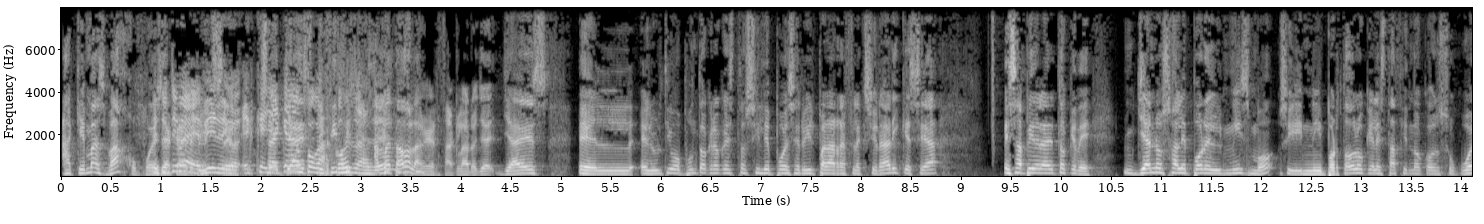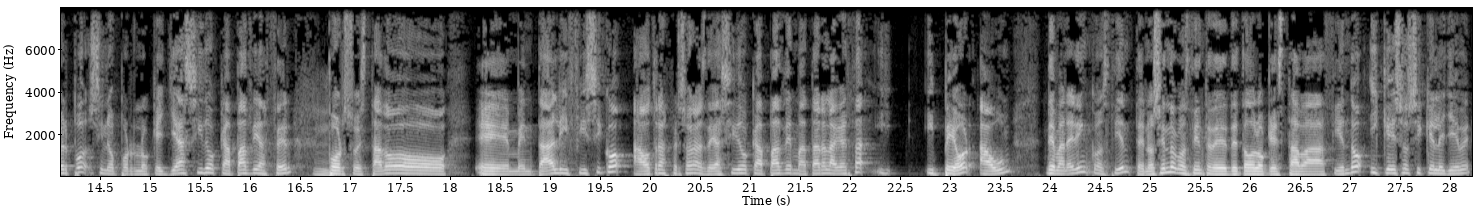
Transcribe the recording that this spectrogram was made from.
¿a qué más bajo puede Eso ya te iba a caer decir, digo, es que ya quedan pocas cosas, Ha ¿eh? matado a la Guerza, claro, ya, ya es el, el último punto. Creo que esto sí le puede servir para reflexionar y que sea esa piedra de toque de ya no sale por él mismo, ni por todo lo que él está haciendo con su cuerpo, sino por lo que ya ha sido capaz de hacer Mm. por su estado eh, mental y físico a otras personas, de ha sido capaz de matar a la guerra y, y peor aún, de manera inconsciente, no siendo consciente de, todo lo que estaba haciendo y que eso sí que le lleve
